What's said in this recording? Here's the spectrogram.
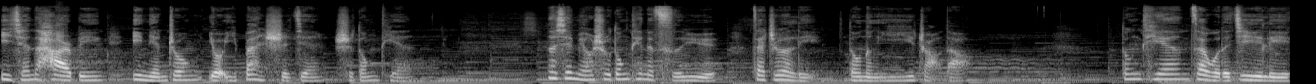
以前的哈尔滨，一年中有一半时间是冬天。那些描述冬天的词语，在这里都能一一找到。冬天在我的记忆里，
